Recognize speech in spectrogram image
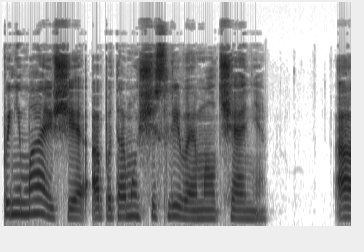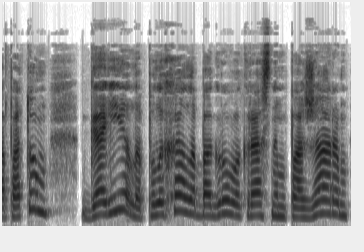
понимающее, а потому счастливое молчание. А потом горело, полыхало багрово-красным пожаром,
